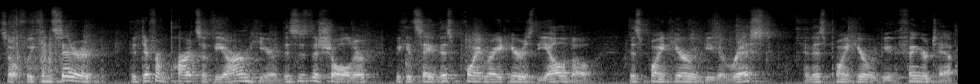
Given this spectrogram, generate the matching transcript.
So if we consider the different parts of the arm here, this is the shoulder. We could say this point right here is the elbow. This point here would be the wrist, and this point here would be the fingertip.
